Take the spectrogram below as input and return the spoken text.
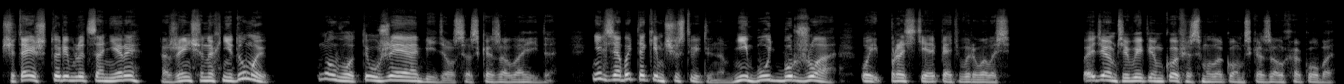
считаешь, что революционеры о женщинах не думают? Ну вот, ты уже и обиделся, сказала Аида. Нельзя быть таким чувствительным. Не будь буржуа. Ой, прости, опять вырвалась. «Пойдемте выпьем кофе с молоком», — сказал Хакоба.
